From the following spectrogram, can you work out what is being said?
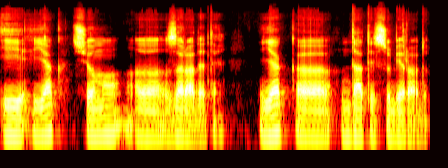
і як цьому е, зарадити, як дати собі раду.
